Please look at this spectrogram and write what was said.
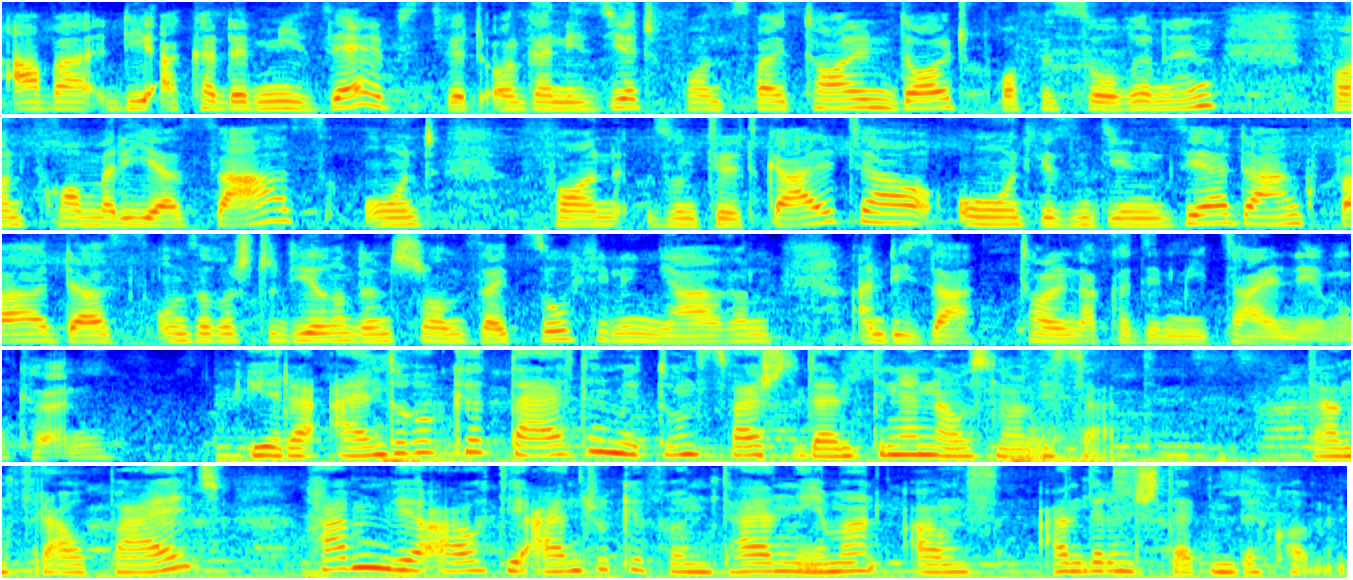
Aber die Akademie selbst wird organisiert von zwei tollen Deutschprofessorinnen, von Frau Maria Saas und von Suntild Galter. Und wir sind ihnen sehr dankbar, dass unsere Studierenden schon seit so vielen Jahren an dieser tollen Akademie teilnehmen können. Ihre Eindrücke teilten mit uns zwei Studentinnen aus Novi Sad. Dank Frau Peitsch haben wir auch die Eindrücke von Teilnehmern aus anderen Städten bekommen,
